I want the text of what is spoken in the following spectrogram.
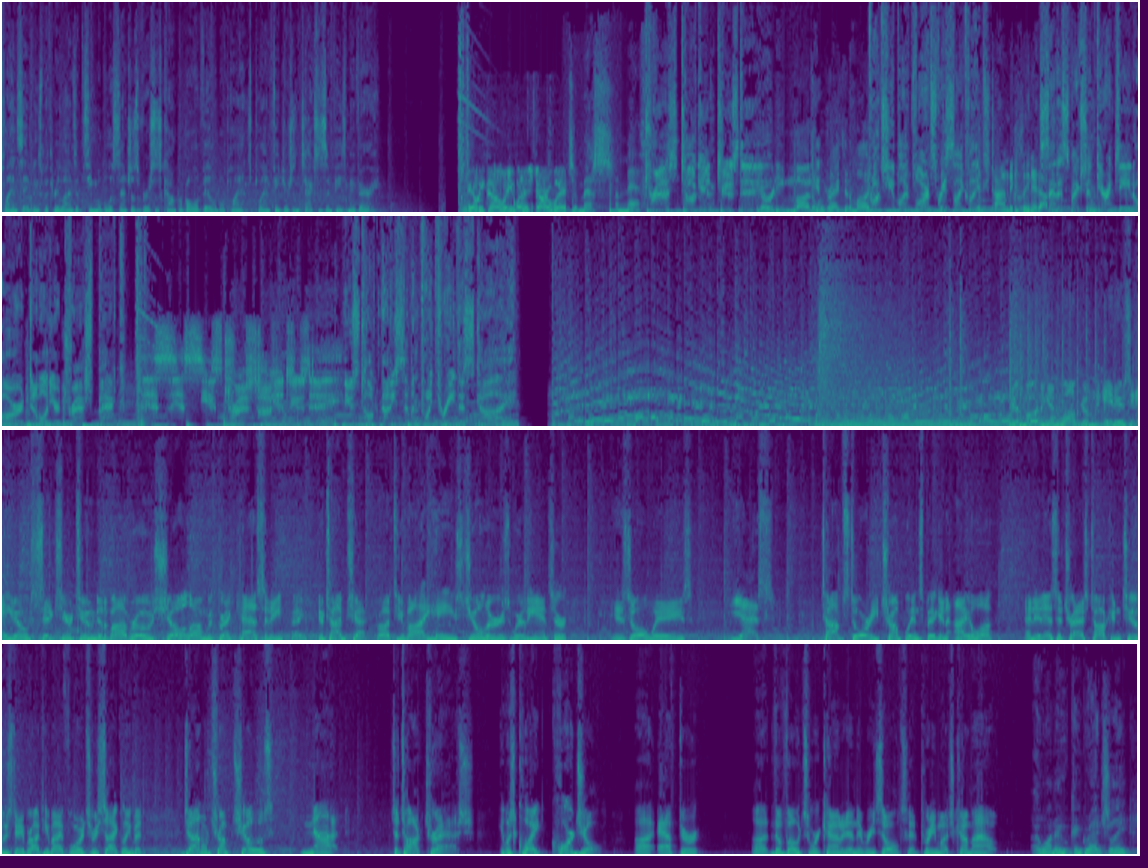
Plan savings with three lines of T Mobile Essentials versus comparable available plans. Plan features and taxes and fees may vary. Here we go. What do you want to start with? It's a mess. A mess. Trash Talking Tuesday. Dirty mud. Getting dragged to the mud. Brought to you by Florence Recycling. It's time to clean it up. Satisfaction guaranteed or double your trash back. This, this is Trash Talking Tuesday. News Talk 97.3 The Sky. And welcome. It is 8.06. You're tuned to the Bob Rose Show along with Greg Cassidy. Hey. Your time check brought to you by Hayes Jewelers, where the answer is always yes. Top story Trump wins big in Iowa, and it is a Trash Talking Tuesday brought to you by Florence Recycling. But Donald Trump chose not to talk trash. He was quite cordial uh, after uh, the votes were counted and the results had pretty much come out. I want to congratulate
